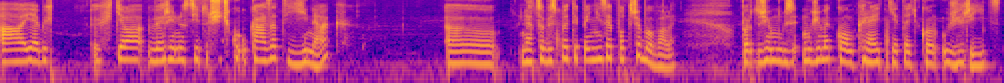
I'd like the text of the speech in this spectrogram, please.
a já bych chtěla veřejnosti trošičku ukázat jinak, na co bychom ty peníze potřebovali. Protože může- můžeme konkrétně teď už říct,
